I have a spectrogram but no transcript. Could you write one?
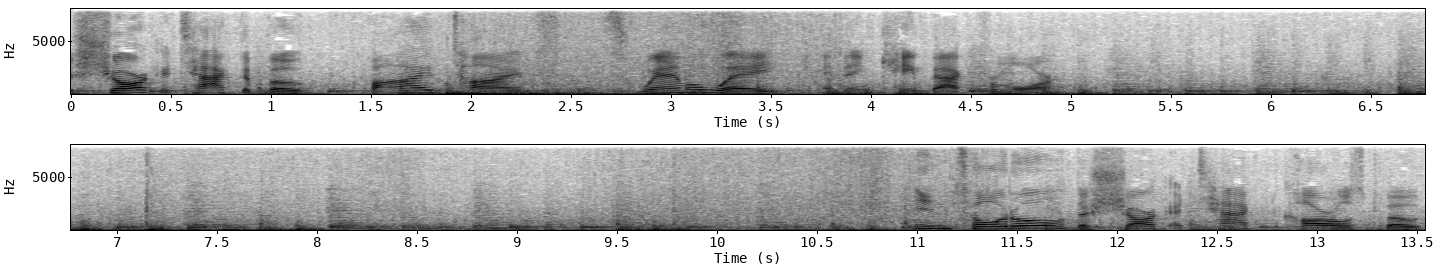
The shark attacked the boat five times, swam away, and then came back for more. In total, the shark attacked Carl's boat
